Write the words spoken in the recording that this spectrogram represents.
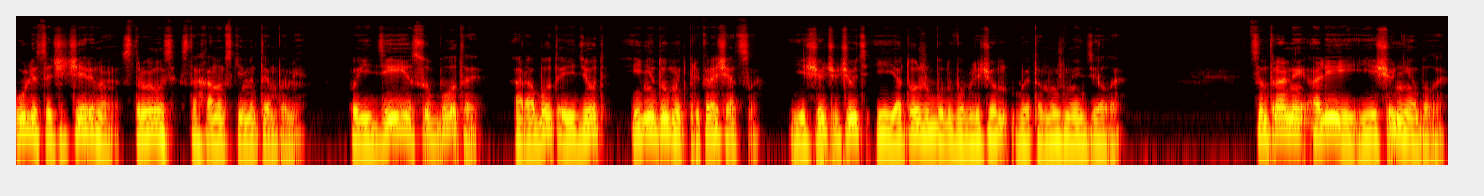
Улица Чечерина строилась стахановскими темпами. По идее, суббота, а работа идет и не думает прекращаться. Еще чуть-чуть, и я тоже буду вовлечен в это нужное дело. Центральной аллеи еще не было,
